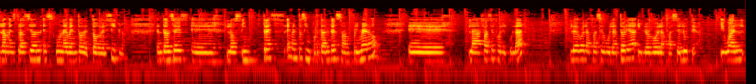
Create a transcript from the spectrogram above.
la menstruación es un evento de todo el ciclo. Entonces, eh, los tres eventos importantes son primero eh, la fase folicular, luego la fase ovulatoria y luego la fase lútea. Igual,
